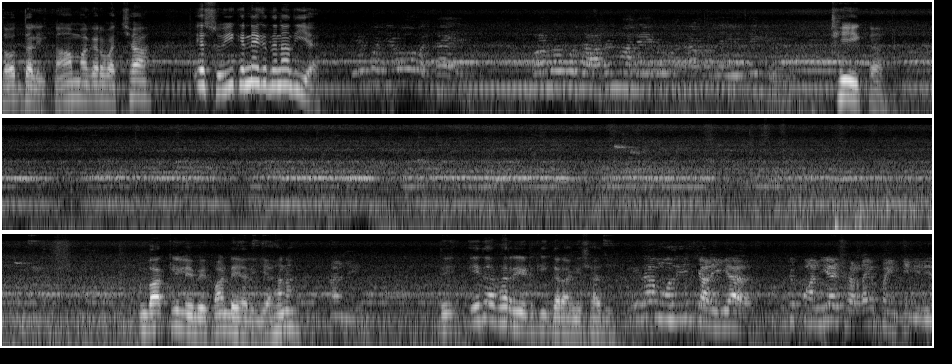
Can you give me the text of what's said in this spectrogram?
ਦੁੱਧ ਵਾਲੀ ਕਾਂ ਮਗਰ ਵੱਛਾ। ਇਹ ਸੂਈ ਕਿੰਨੇ ਕੁ ਦਿਨਾਂ ਦੀ ਹੈ? ਇਹ ਭਾਜੀ ਉਹ ਬੱਚਾ ਹੈ ਮੰਨ ਲਓ ਕੋਈ 10 ਦਿਨ ਵਾਲੇ ਕੋਈ 15 ਵਾਲੇ ਇੱਥੇ ਕੀ ਹੋਊ। ਠੀਕ ਆ ਬਾਕੀ ਲੇਵੇ ਭਾਂਡੇ ਵਾਲੀ ਆ ਹਨਾ? ਹਾਂਜੀ। ਤੇ ਇਹਦਾ ਫਿਰ ਰੇਟ ਕੀ ਕਰਾਂਗੇ ਸ਼ਾਹ ਜੀ? ਇਹਦਾ ਮੁੱਲ ਜੀ 40000 ਉਹ 'ਚ 5000 ਛੱਡ ਦਾਂਗੇ 35 ਦੀ ਦੇ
